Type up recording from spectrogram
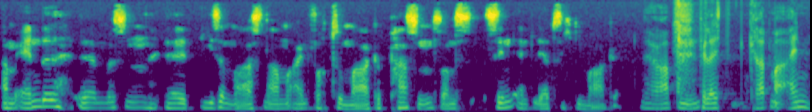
Am Ende äh, müssen äh, diese Maßnahmen einfach zur Marke passen, sonst sinnentleert sich die Marke. Ja, mhm. vielleicht gerade mal ein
